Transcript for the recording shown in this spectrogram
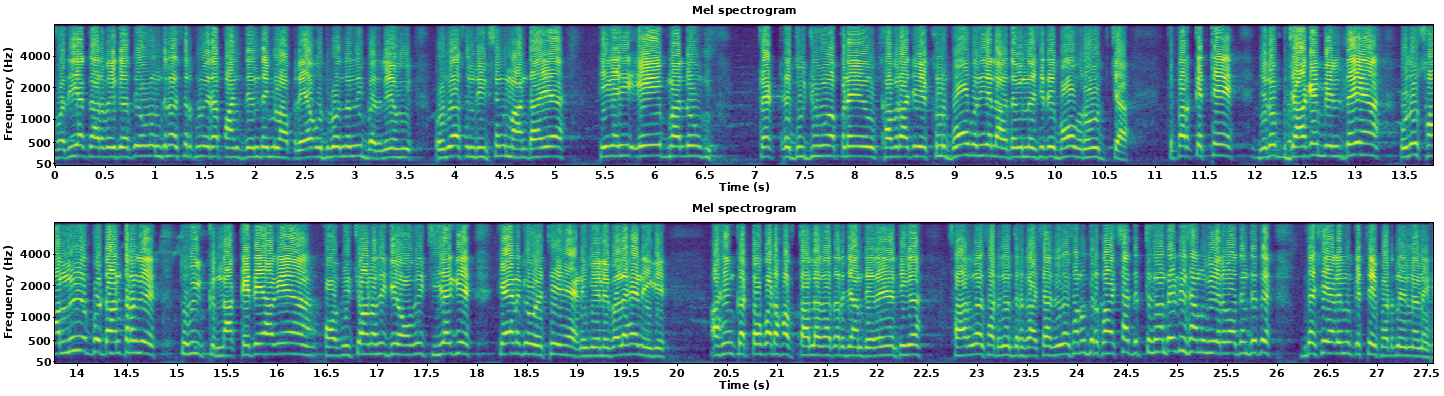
ਵਧੀਆ ਕਾਰਵਾਈ ਕਰਦੇ, ਉਹ ਉਹਦੇ ਨਾਲ ਸਿਰਫ ਮੇਰਾ 5 ਦਿਨ ਦਾ ਹੀ ਮਿਲਾਪ ਰਿਹਾ। ਉਦੋਂ ਬਾਅਦ ਉਹਨਾਂ ਦੀ ਬਦਲੀ ਹੋ ਗਈ। ਉਹਦੇ ਬਾਅਦ ਸੰਦੀਪ ਸਿੰਘ ਮੰਡ ਆਏ ਆ। ਠੀਕ ਹੈ ਜੀ, ਇਹ ਮੰਨ ਲਓ ਫੈਕਟ ਦੂਜੂ ਆਪਣੇ ਖਬਰਾਂ 'ਚ ਵੇਖਣ ਨੂੰ ਬਹੁਤ ਵਧੀਆ ਲੱਗਦਾ ਵੀ ਨਸ਼ੇ ਦੇ ਬਹੁਤ ਵਿਰੋਧ 'ਚ ਆ। ਤੇ ਪਰ ਕਿੱਥੇ ਜਦੋਂ ਜਾ ਕੇ ਮਿਲਦੇ ਆ, ਉਦੋਂ ਸਾਨੂੰ ਹੀ ਅੱਗੋਂ ਡਾਂਟਣਗੇ, ਤੁਸੀਂ ਨਾਕੇ ਤੇ ਆ ਗਏ ਆ ਆਫਿਸ ਚ ਆਉਣਾ ਸੀ, ਜੇ ਆਫਿਸ ਚ ਜਾਈਏ, ਕਹਿਣਗੇ ਉਹ ਇੱਥੇ ਹੈ ਨਹੀਂ ਅਵੇਲੇਬਲ ਹੈ ਨਹੀਂਗੇ ਅਸੀਂ ਘੱਟੋ ਘੱਟ ਹਫਤਾ ਲਗਾਤਾਰ ਜਾਂਦੇ ਰਹੇ ਆ, ਠੀਕ ਆ। ਸਾਰੀਆਂ ਸਾਡੀਆਂ ਦਰਖਾਸਤਾਂ ਦਿੱਤੀਆਂ। ਸਾਨੂੰ ਦਰਖਾਸਤਾਂ ਦਿੱਤੀਆਂ ਤੇ ਨਹੀਂ ਸਾਨੂੰ ਵੇਰਵਾ ਦਿੰਦੇ ਤੇ ਨਸ਼ੇ ਵਾਲੇ ਨੂੰ ਕਿੱਥੇ ਫੜਨੇ ਇਹਨਾਂ ਨੇ?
